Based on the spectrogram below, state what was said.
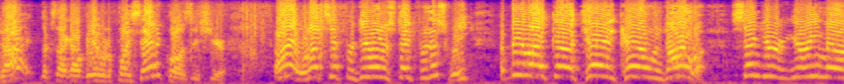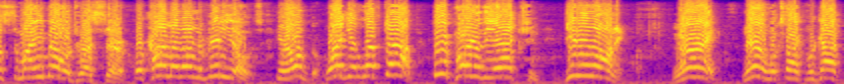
Alright, looks like I'll be able to play Santa Claus this year. Alright, well that's it for Dear Interstate for this week. Be like uh, Terry, Carol, and Darla. Send your, your emails to my email address there, or comment on the videos. You know, why get left out? Be a part of the action. Get in on it. Alright, now it looks like we got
